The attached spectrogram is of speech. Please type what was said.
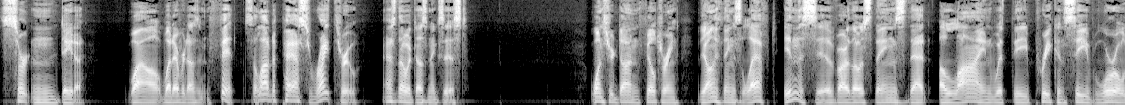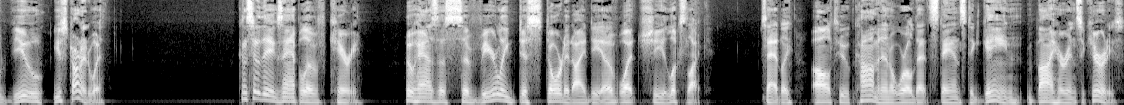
certain data, while whatever doesn't fit is allowed to pass right through as though it doesn't exist. Once you're done filtering, the only things left in the sieve are those things that align with the preconceived worldview you started with. Consider the example of Carrie, who has a severely distorted idea of what she looks like. Sadly, all too common in a world that stands to gain by her insecurities.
